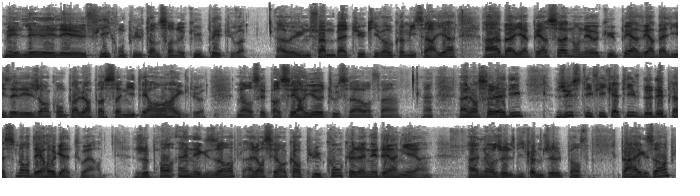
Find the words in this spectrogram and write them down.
mais les, les flics ont plus le temps de s'en occuper, tu vois. Ah oui, une femme battue qui va au commissariat. Ah bah il y a personne, on est occupé à verbaliser les gens qui n'ont pas leur passe sanitaire en règle. Tu vois. Non, c'est pas sérieux tout ça, enfin. Hein. Alors cela dit, justificatif de déplacement dérogatoire. Je prends un exemple. Alors c'est encore plus con que l'année dernière. Hein. Ah non, je le dis comme je le pense. Par exemple,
